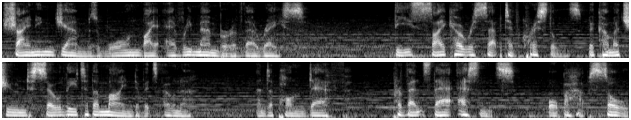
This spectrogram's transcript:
shining gems worn by every member of their race. These psychoreceptive crystals become attuned solely to the mind of its owner, and upon death, prevents their essence, or perhaps soul,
